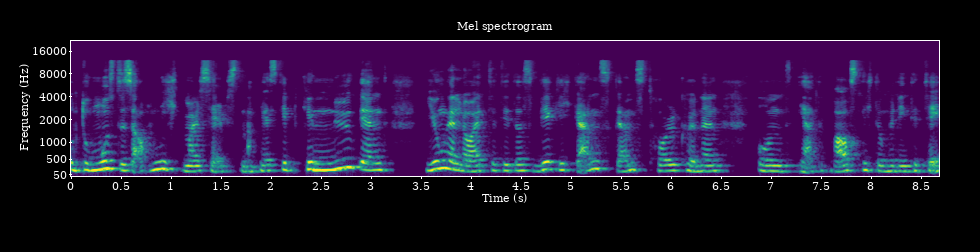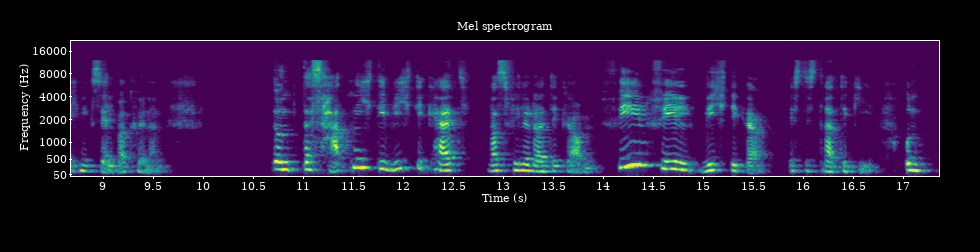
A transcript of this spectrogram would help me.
Und du musst es auch nicht mal selbst machen. Es gibt genügend junge Leute, die das wirklich ganz, ganz toll können. Und ja, du brauchst nicht unbedingt die Technik selber können. Und das hat nicht die Wichtigkeit, was viele Leute glauben. Viel, viel wichtiger ist die Strategie. Und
